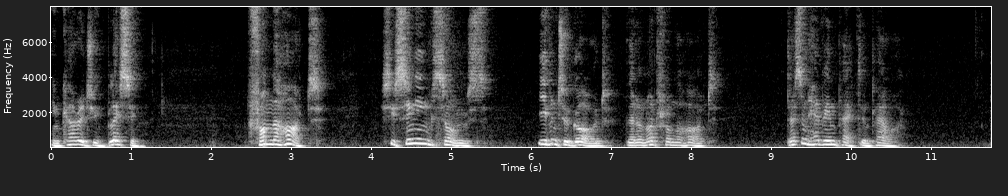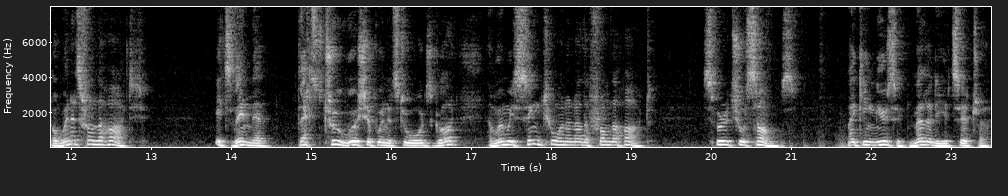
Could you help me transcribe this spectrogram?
encouraging, blessing from the heart. See, singing songs, even to God, that are not from the heart, doesn't have impact and power. But when it's from the heart, it's then that that's true worship when it's towards God. And when we sing to one another from the heart, spiritual songs, making music, melody, etc.,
